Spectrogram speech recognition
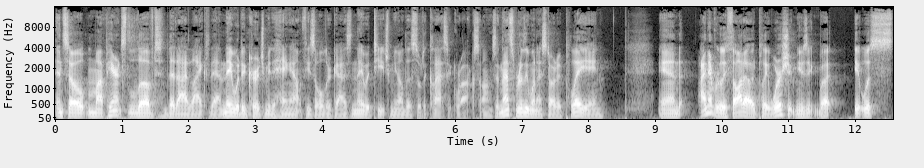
and so my parents loved that I liked that, and they would encourage me to hang out with these older guys, and they would teach me all those sort of classic rock songs. And that's really when I started playing. And I never really thought I would play worship music, but it was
